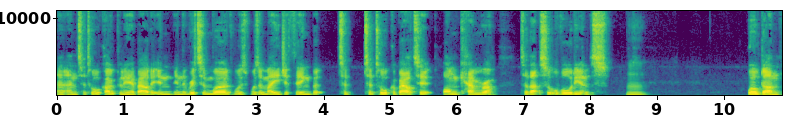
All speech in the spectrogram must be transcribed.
and, and, to talk openly about it in, in the written word was was a major thing. But to to talk about it on camera to that sort of audience, mm. well done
